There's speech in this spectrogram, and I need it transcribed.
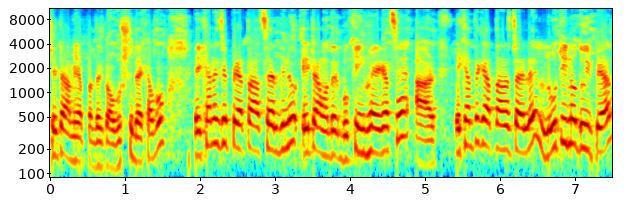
সেটা আমি আপনাদেরকে অবশ্যই দেখাবো। এখানে যে পেয়ারটা আছে অ্যালবিনো, এটা আমাদের বুকিং হয়ে গেছে। আর এখান থেকে আপনারা চাইলে লুটিনো দুই পেয়ার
